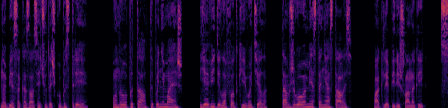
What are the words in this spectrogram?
но бес оказался чуточку быстрее. Он его пытал, ты понимаешь? Я видела фотки его тела. Там живого места не осталось. Пакля перешла на крик. С***,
